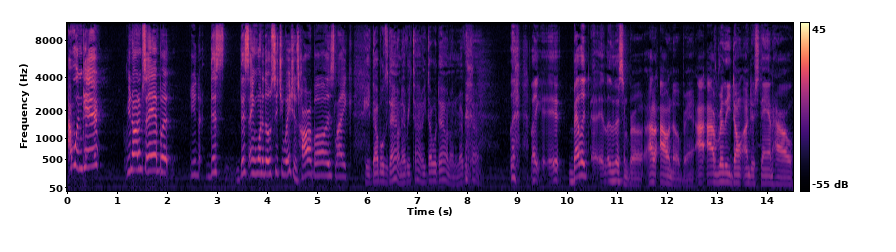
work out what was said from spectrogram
I wouldn't care. You know what I'm saying? But you know, this this ain't one of those situations. Harbaugh is like he doubles down every time. He doubled down on him every time. like it, Bella. uh, Listen, bro. I, I don't know, man. I, I really don't understand how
